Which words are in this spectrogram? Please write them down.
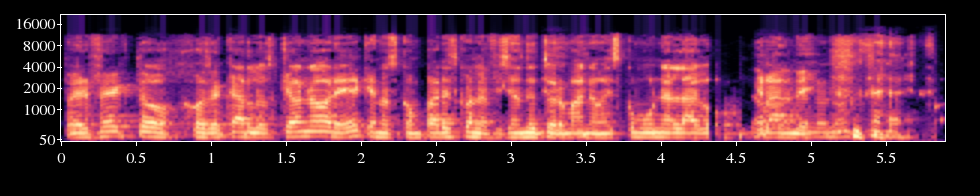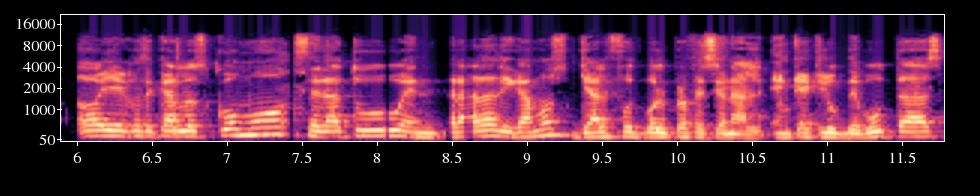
Perfecto, José Carlos, qué honor, ¿eh? Que nos compares con la afición de tu hermano, es como un halago no, grande. No, no, Oye, José Carlos, ¿cómo se da tu entrada, digamos, ya al fútbol profesional? ¿En qué club debutas?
